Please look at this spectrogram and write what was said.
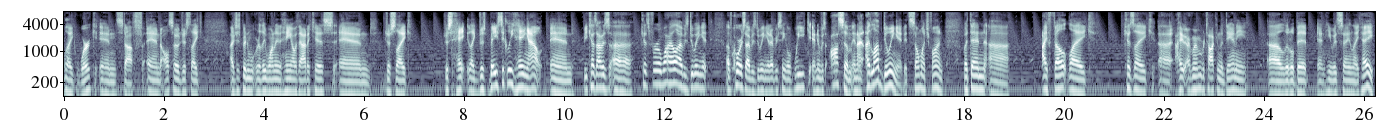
like work and stuff and also just like I've just been really wanting to hang out with Atticus and just like just hang like just basically hang out and because I was uh because for a while I was doing it of course I was doing it every single week and it was awesome and I, I love doing it. It's so much fun. But then uh I felt like because like uh, I, I remember talking to Danny a little bit and he was saying like hey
